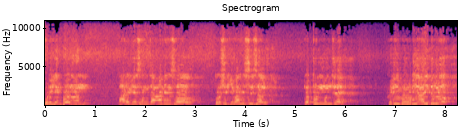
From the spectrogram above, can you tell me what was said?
우리 김포는 빠르게 성장하면서 도시 기반 시설, 교통 문제, 그리고 우리 아이들의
